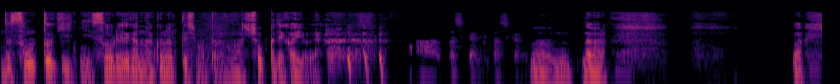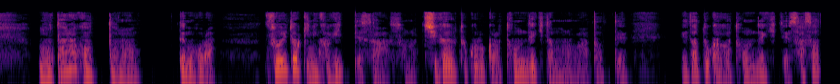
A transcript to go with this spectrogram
で、その時にそれがなくなってしまったら、まあショックでかいよね。ああ、確かに確かに。うん、だから、あ持たなかったな。でもほら、そういう時に限ってさ、その違うところから飛んできたものが当たって、枝とかが飛んできて刺さっ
